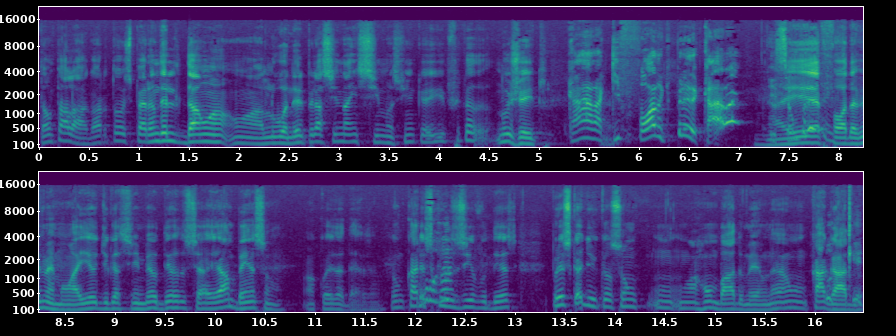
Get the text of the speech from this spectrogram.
Então tá lá. Agora tô esperando ele dar uma, uma lua nele pra ele assinar em cima, assim, que aí fica no jeito. Cara, que foda, que pre... Cara, isso é um Aí é presente. foda, viu, meu irmão? Aí eu digo assim, meu Deus do céu, aí é uma benção uma coisa dessa. Um cara Porra. exclusivo desse. Por isso que eu digo que eu sou um, um- um arrombado mesmo, né? Um cagado.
